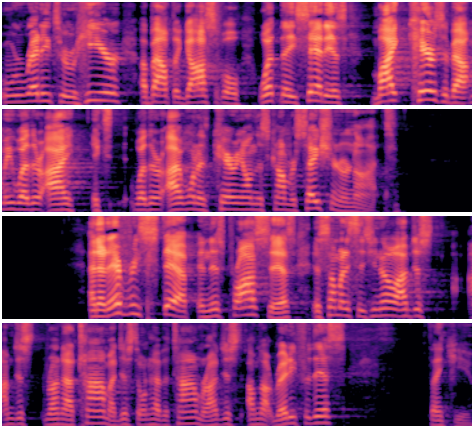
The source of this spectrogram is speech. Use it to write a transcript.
were ready to hear about the gospel, what they said is, Mike cares about me whether I, whether I want to carry on this conversation or not. And at every step in this process, if somebody says, you know, I'm just, I'm just run out of time, I just don't have the time, or I just, I'm not ready for this, Thank you.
